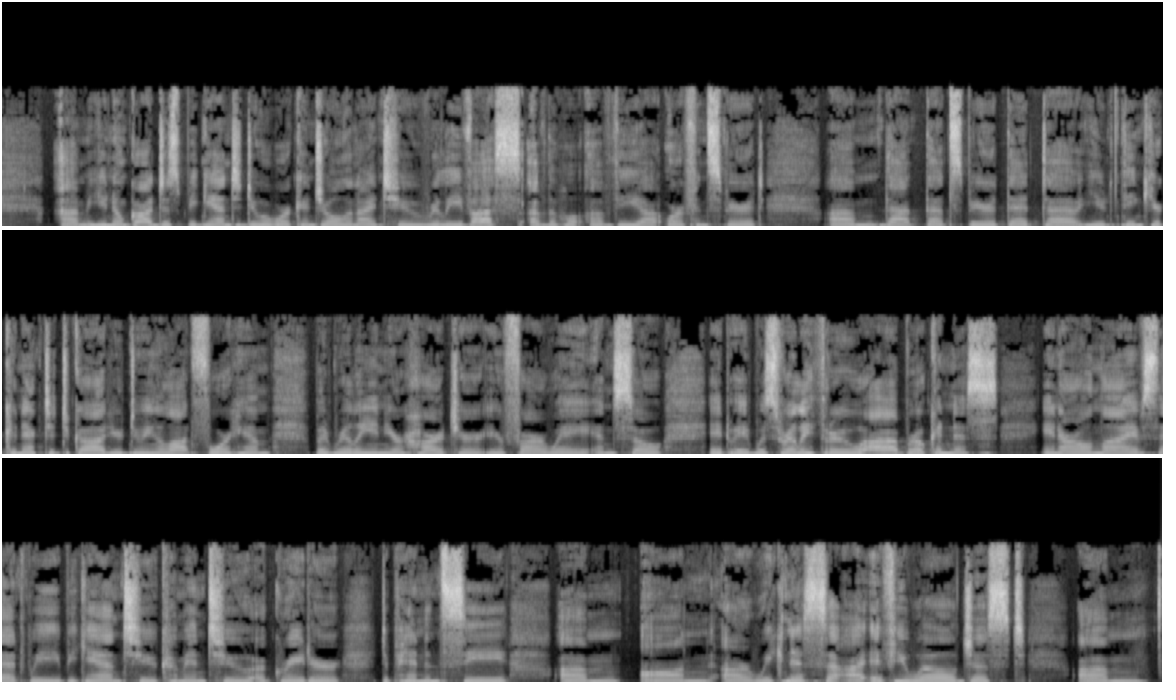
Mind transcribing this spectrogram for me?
um, you know, God just began to do a work in Joel and I to relieve us of the whole, of the uh, orphan spirit. Um, that that spirit that uh, you think you're connected to God, you're doing a lot for Him, but really in your heart you're you're far away. And so it it was really through uh, brokenness in our own lives that we began to come into a greater dependency um, on our weakness, uh, if you will, just. Um,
